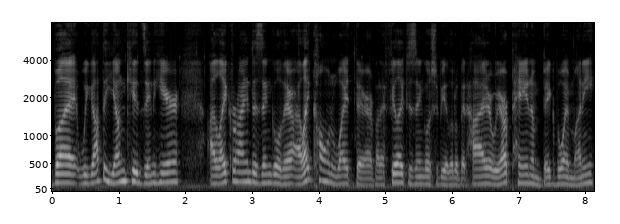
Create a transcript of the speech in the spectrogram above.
but we got the young kids in here. I like Ryan Dzingel there. I like Colin White there, but I feel like Dzingel should be a little bit higher. We are paying him big boy money.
